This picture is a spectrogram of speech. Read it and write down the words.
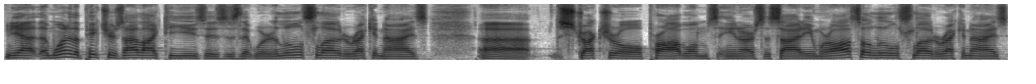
Yeah, one of the pictures I like to use is is that we're a little slow to recognize uh, structural problems in our society, and we're also a little slow to recognize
